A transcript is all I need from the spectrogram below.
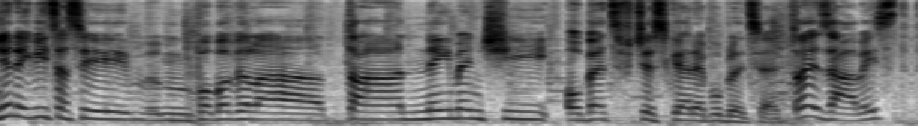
Mě nejvíc asi mm, pobavila ta nejmenší obec v České republice. To je závist,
